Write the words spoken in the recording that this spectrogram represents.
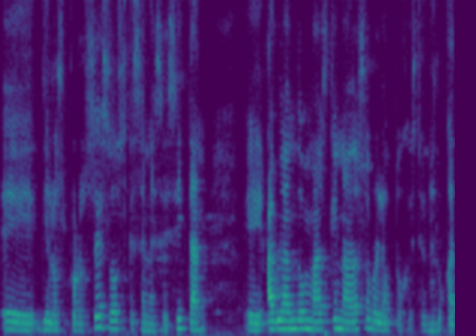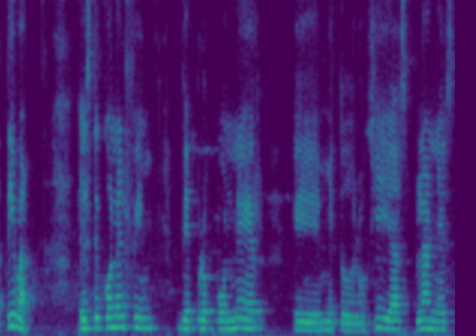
eh, de los procesos que se necesitan, hablando más que nada sobre la autogestión educativa. Este con el fin de proponer metodologías, planes,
